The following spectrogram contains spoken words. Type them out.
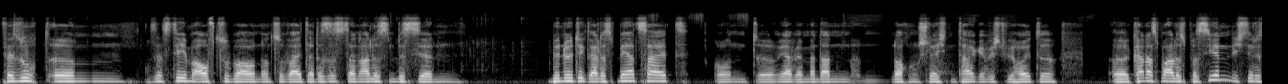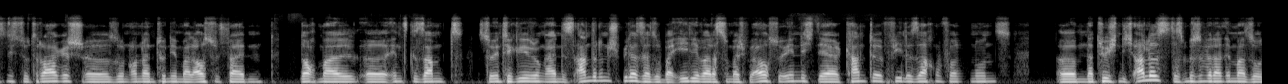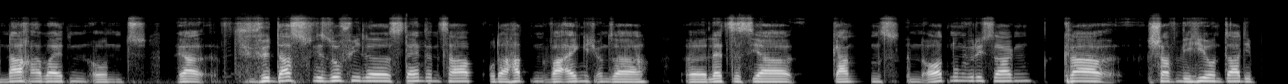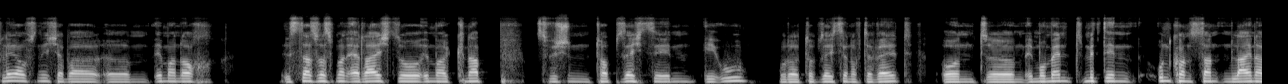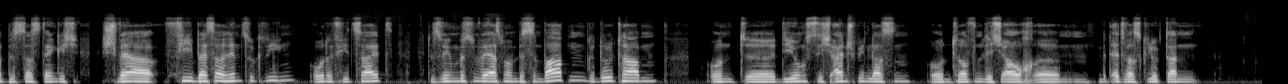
versucht, ähm, Systeme aufzubauen und so weiter. Das ist dann alles ein bisschen, benötigt alles mehr Zeit. Und äh, ja, wenn man dann noch einen schlechten Tag erwischt wie heute, äh, kann das mal alles passieren. Ich sehe das nicht so tragisch, äh, so ein Online-Turnier mal auszuscheiden. Nochmal äh, insgesamt zur Integrierung eines anderen Spielers. Also bei Eli war das zum Beispiel auch so ähnlich. Der kannte viele Sachen von uns. Ähm, natürlich nicht alles, das müssen wir dann immer so nacharbeiten und ja, für das wir so viele Stand-ins haben oder hatten, war eigentlich unser äh, letztes Jahr ganz in Ordnung, würde ich sagen. Klar schaffen wir hier und da die Playoffs nicht, aber ähm, immer noch ist das, was man erreicht, so immer knapp zwischen Top 16 EU oder Top 16 auf der Welt. Und ähm, im Moment mit den unkonstanten Line-Up ist das, denke ich, schwer viel besser hinzukriegen, ohne viel Zeit. Deswegen müssen wir erstmal ein bisschen warten, Geduld haben und äh, die Jungs sich einspielen lassen und hoffentlich auch ähm, mit etwas Glück dann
